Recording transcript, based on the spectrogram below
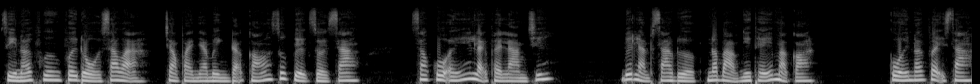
Dì nói Phương phơi đồ sao ạ? Chẳng phải nhà mình đã có giúp việc rồi sao? Sao cô ấy lại phải làm chứ? Biết làm sao được, nó bảo như thế mà con. Cô ấy nói vậy sao?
